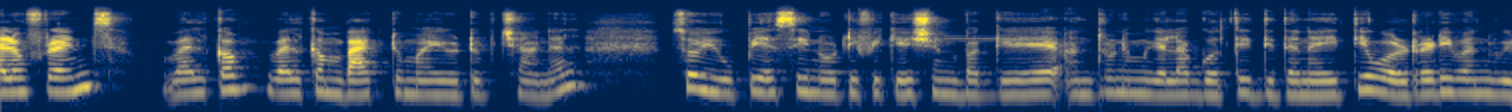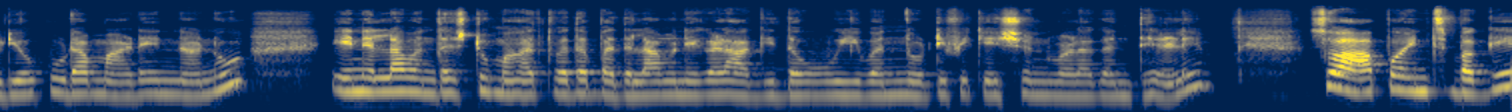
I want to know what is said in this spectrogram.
Hello friends, welcome welcome back to my YouTube channel so U P S C notification ಬಗ್ಗೆ ಅಂತೂ ನಿಮಗೆಲ್ಲ ಗೊತ್ತಿದ್ದಿದ್ದಾನೆ ಐತಿ ಆಲ್ರೆಡಿ ಒಂದು ವಿಡಿಯೋ ಕೂಡ ಮಾಡೇನಿ ನಾನು. ಏನೆಲ್ಲ ಒಂದಷ್ಟು ಮಹತ್ವದ ಬದಲಾವಣೆಗಳಾಗಿದ್ದವು ಈ ಒಂದು ನೋಟಿಫಿಕೇಷನ್ ಒಳಗೆ ಹೇಳಿ ಸೊ ಆ ಪಾಯಿಂಟ್ಸ್ ಬಗ್ಗೆ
